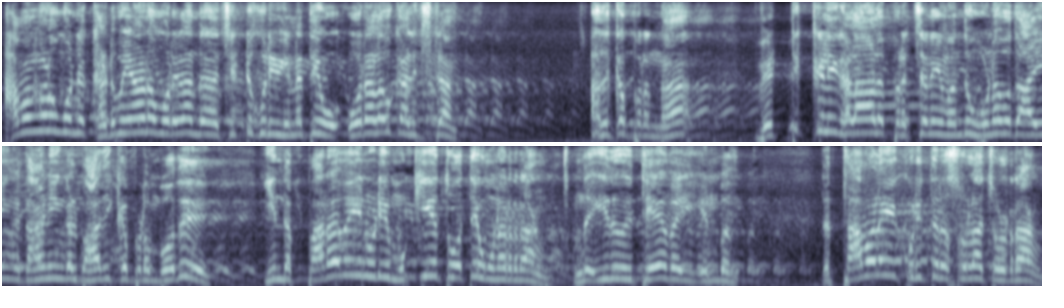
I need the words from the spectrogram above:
அவங்களும் கொஞ்சம் கடுமையான முறையில் அந்த சிட்டுக்குருவி இனத்தை ஓரளவுக்கு அழிச்சிட்டாங்க. அதுக்கப்புறம் தான் வெட்டுக்கிளிகளால் பிரச்சனை வந்து உணவு தாயங்க தானியங்கள் பாதிக்கப்படும் போது இந்த பறவையினுடைய முக்கியத்துவத்தை உணர்றாங்க. இந்த இது தேவை என்பது. இந்த தவளையை குறித்து ரசூலா சொல்கிறாங்க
